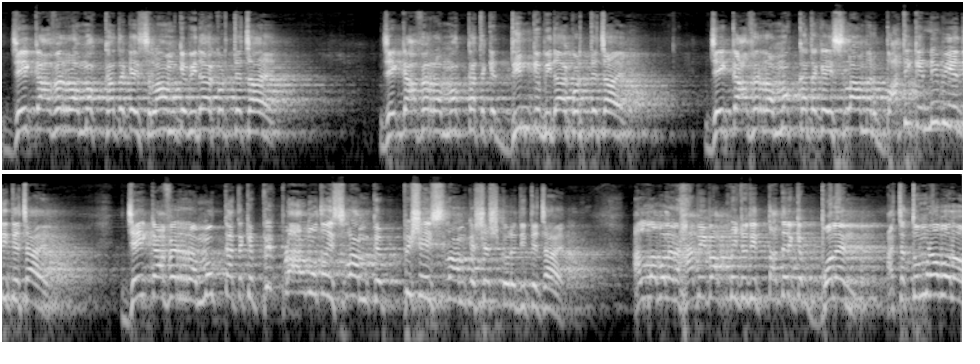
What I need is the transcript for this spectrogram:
যে কাফেররা মক্কা থেকে ইসলামকে বিদায় করতে চায় যে কাফেররা মক্কা থেকে দিনকে বিদায় করতে চায় যেই কাফেররা মক্কা থেকে ইসলামের বাতিকে নিভিয়ে দিতে চায়, যেই কাফেররা মক্কা থেকে পিঁপড়ার মতো ইসলামকে, পিষে ইসলামকে শেষ করে দিতে চায়। আল্লাহ বলেন, হাবিব, আপনি যদি তাদেরকে বলেন আচ্ছা তোমরা বলো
